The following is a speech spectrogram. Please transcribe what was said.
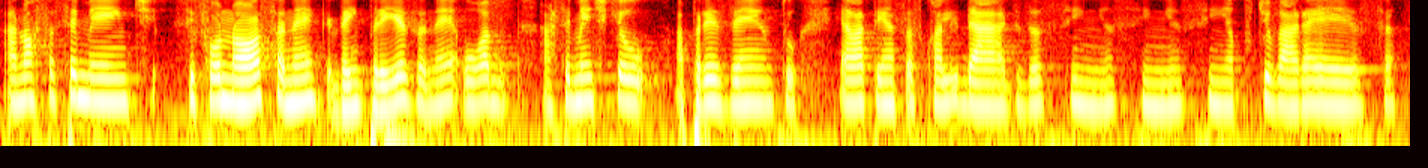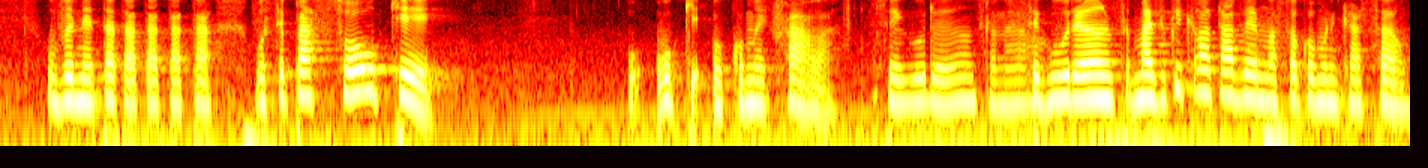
A nossa semente, se for nossa, né, da empresa, né, ou a, a semente que eu apresento, ela tem essas qualidades, assim, assim, assim. A cultivar é essa. O veneno, tá, tá, tá, tá, tá. Você passou o quê? O, o que, o, como é que fala? Segurança, né? Segurança. Mas o que, que ela está vendo na sua comunicação?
